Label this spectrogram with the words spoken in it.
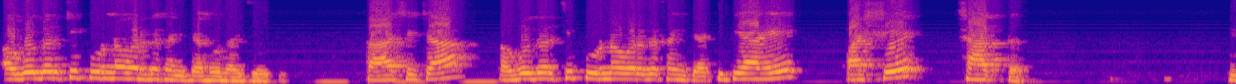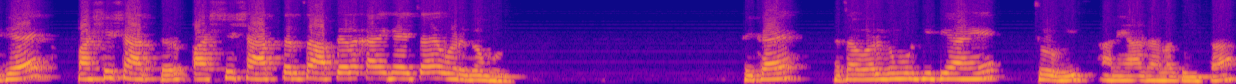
अगोदरची पूर्ण वर्ग संख्या शोधायची होती. सहाशेच्या अगोदरची पूर्ण वर्ग संख्या किती आहे? पाचशे शहात्तर. किती आहे? पाचशे शहात्तर. पाचशे शहात्तरचा आपल्याला काय घ्यायचं आहे? वर्गमूळ. ठीक आहे? त्याचा वर्गमूळ किती आहे? चोवीस. आणि हा झाला तुमचा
